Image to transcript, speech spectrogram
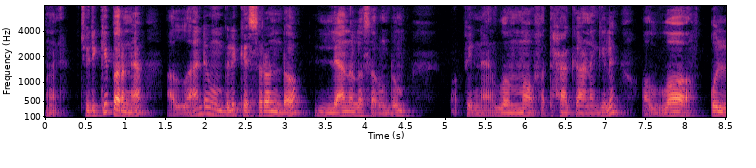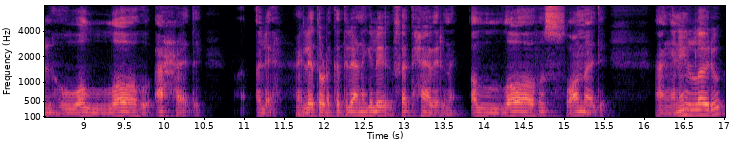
അങ്ങനെ. ചുരുക്കി പറഞ്ഞാൽ അള്ളാഹിന്റെ മുമ്പിൽ കെസ്ര ഉണ്ടോ ഇല്ല എന്നുള്ള സൗണ്ടും. പിന്നെ ലൊമ്മോ ഫത്തഹാക്ക് ആണെങ്കിൽ അള്ളാഹ് കുൽ ഹുവല്ലാഹു അഹദ്. അല്ലേ? അതിലെ തുടക്കത്തിലാണെങ്കിൽ ഫത്ഹ വരുന്നത്. അള്ളാഹു സ്വാമദ്. അങ്ങനെയുള്ള ഒരു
